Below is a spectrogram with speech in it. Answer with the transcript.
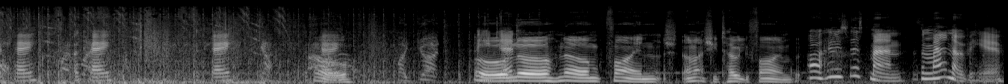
Okay. Okay. Okay. Okay. Oh. My God. Oh no, no, I'm fine. I'm actually totally fine. But Oh, who's this man? There's a man over here.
